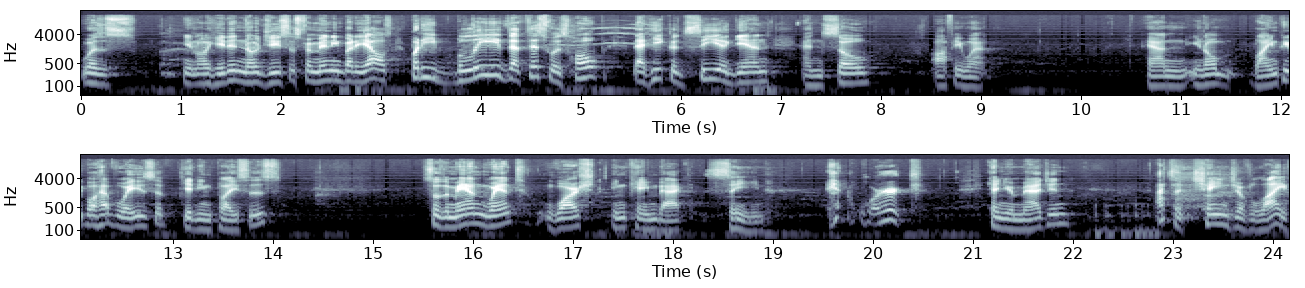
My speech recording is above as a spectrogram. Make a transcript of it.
was, you know, he didn't know Jesus from anybody else, but he believed that this was hope that he could see again, and so off he went. And, you know, blind people have ways of getting places. So the man went, washed, and came back seeing. It worked. Can you imagine? That's a change of life.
